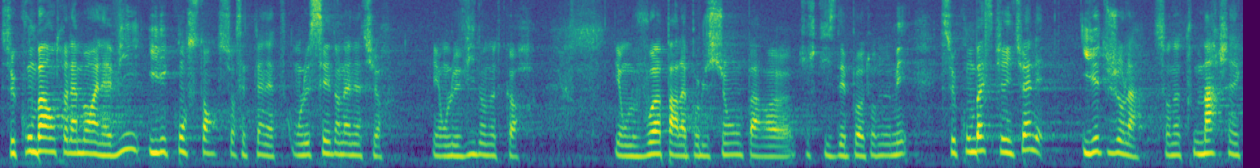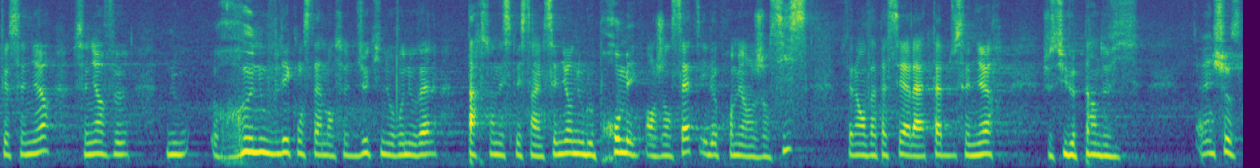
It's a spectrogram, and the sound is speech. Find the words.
Ce combat entre la mort et la vie, il est constant sur cette planète. On le sait dans la nature et on le vit dans notre corps. Et on le voit par la pollution, par euh, tout ce qui se déploie autour de nous. Mais ce combat spirituel, il est toujours là. Sur notre marche avec le Seigneur, le Seigneur veut nous renouveler constamment, ce Dieu qui nous renouvelle par son Esprit Saint. le Seigneur nous le promet en Jean 7, il le promet en Jean 6. Là, on va passer à la table du Seigneur. Je suis le pain de vie. La même chose.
